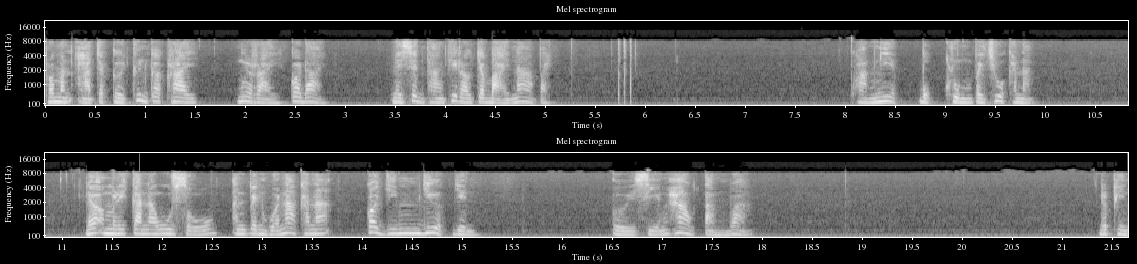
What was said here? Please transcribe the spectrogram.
เพราะมันอาจจะเกิดขึ้นกับใคร เมื่อไหร่ก็ได้ ในเส้นทางที่เราจะบ่ายหน้าไป ความเงียบบกคลุมไปชั่วขณะ แล้วอเมริกันอาวุโส อันเป็นหัวหน้าคณะ ก็ยิ้มเยือกเย็น เอ่ยเสียงห้าวต่ำว่าระพิน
